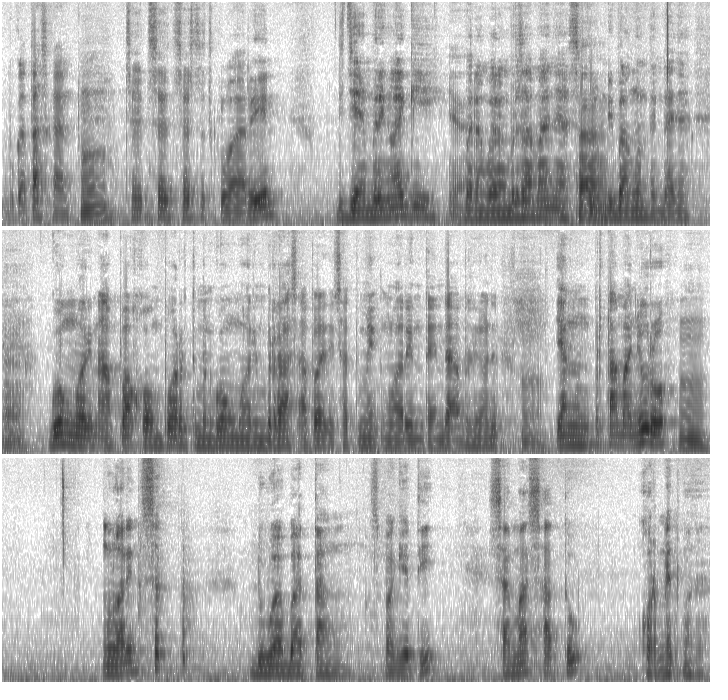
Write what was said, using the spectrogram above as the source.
buka tas kan Hmm. set set set, set keluarin dijembreng lagi Iya. barang-barang bersamanya sebelum Ah. dibangun tendanya Ah. gue ngeluarin apa kompor temen gue ngeluarin beras apa satu mek ngeluarin tenda apa segala macam yang pertama nyuruh Hmm. ngeluarin set dua batang spaghetti sama satu kornet mana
